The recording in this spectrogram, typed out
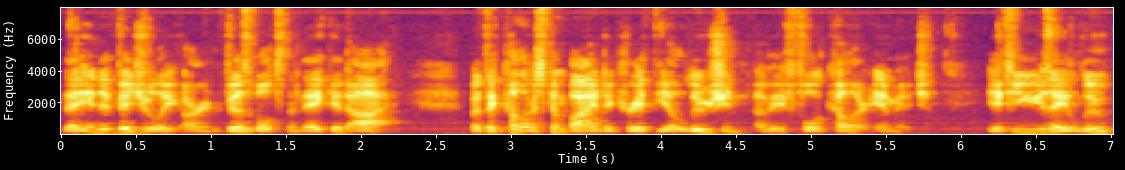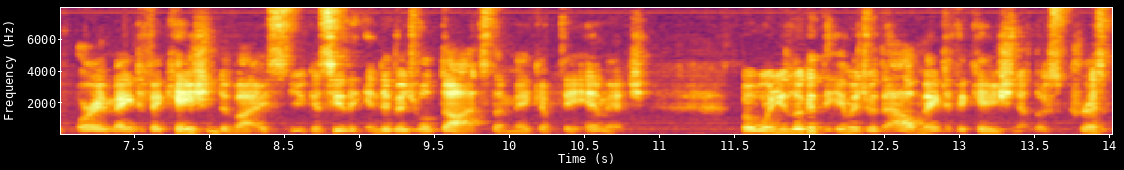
that individually are invisible to the naked eye, but the colors combine to create the illusion of a full color image. If you use a loupe or a magnification device, you can see the individual dots that make up the image. But when you look at the image without magnification, it looks crisp,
